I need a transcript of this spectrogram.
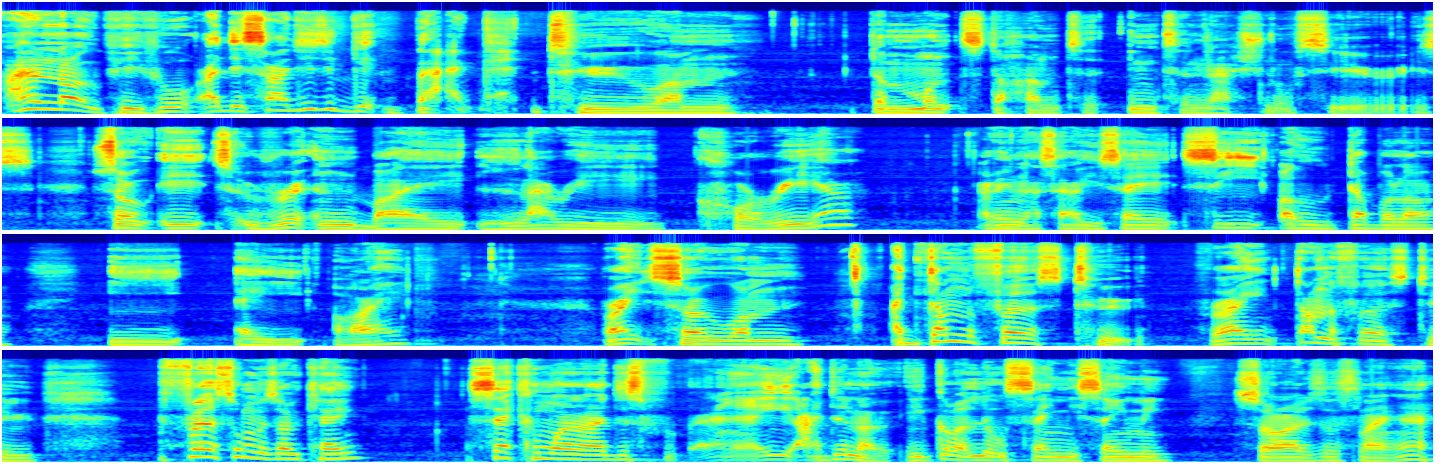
I don't know, people, I decided to get back to um, the Monster Hunter International series. So it's written by Larry Correia. I think that's how you say it C O R R E A I. Right. So um, I'd done the first two. Right. Done the first two. The first one was okay. Second one, I just, I, I don't know, it got a little samey, samey. So I was just like, eh,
